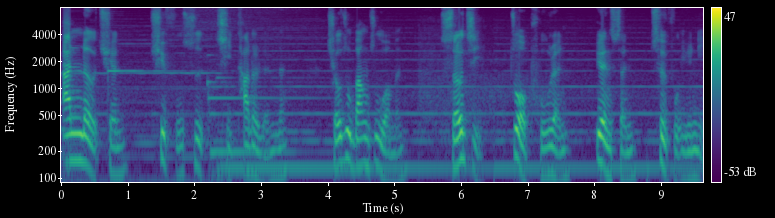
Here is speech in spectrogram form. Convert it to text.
安乐圈，去服侍其他的人呢？求助帮助我们。舍己做仆人，愿神赐福于你。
